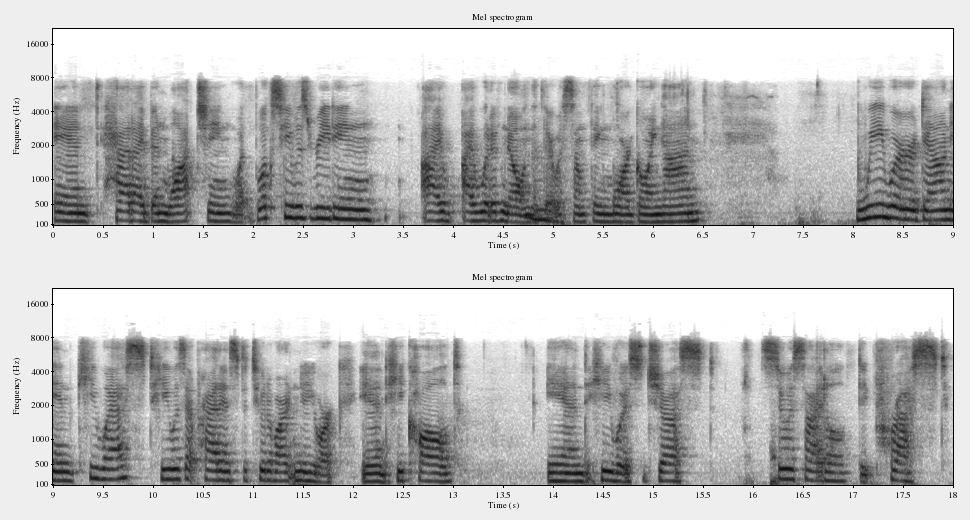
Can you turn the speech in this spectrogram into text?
And had I been watching what books he was reading I, I would have known that there was something more going on we were down in Key West. He was at Pratt Institute of Art in New York, and he called, and he was just suicidal, depressed,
